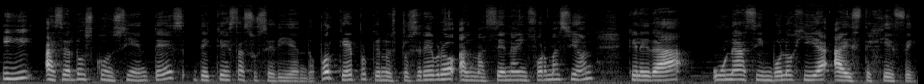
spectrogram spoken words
y hacernos conscientes de qué está sucediendo. ¿Por qué? Porque nuestro cerebro almacena información que le da una simbología a este jefe,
